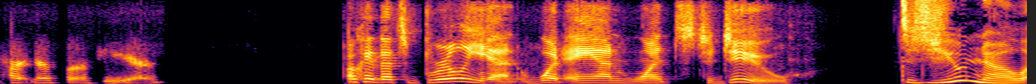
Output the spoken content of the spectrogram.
partner for a few years. Okay, that's brilliant. What Anne wants to do. Did you know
